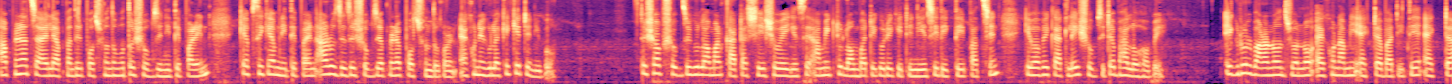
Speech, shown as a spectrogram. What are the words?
আপনারা চাইলে আপনাদের পছন্দ মতো সবজি নিতে পারেন। ক্যাপসিকাম নিতে পারেন। আরও যে যে সবজি আপনারা পছন্দ করেন। এখন এগুলাকে কেটে নিব। তো সব সবজিগুলো আমার কাটা শেষ হয়ে গেছে। আমি একটু লম্বাটি করে কেটে নিয়েছি, দেখতেই পাচ্ছেন। এভাবে কাটলেই সবজিটা ভালো হবে। এগরোল বানানোর জন্য এখন আমি একটা বাটিতে একটা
